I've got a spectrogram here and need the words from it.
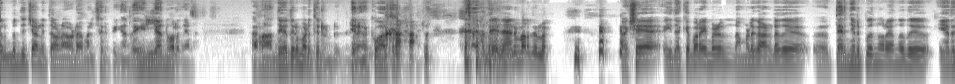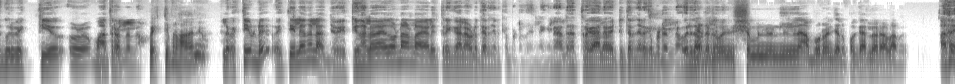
നിർബന്ധിച്ചാണ് ഇത്തവണ അവിടെ മത്സരിപ്പിക്കുന്നത്. അദ്ദേഹം ഇല്ല എന്ന് പറഞ്ഞാണ്. കാരണം അദ്ദേഹത്തിന് മടുത്തിട്ടുണ്ട്. ജനങ്ങൾക്ക് മാത്രം. അതേ ഞാനും പറഞ്ഞുള്ളൂ. പക്ഷേ ഇതൊക്കെ പറയുമ്പോഴും നമ്മൾ കാണേണ്ടത് തെരഞ്ഞെടുപ്പ് എന്ന് പറയുന്നത് ഏതെങ്കിലും ഒരു വ്യക്തി മാത്രമല്ലല്ലോ. വ്യക്തി പ്രാധാന്യം. അല്ല വ്യക്തിയുണ്ട്. വ്യക്തിയില്ല എന്നല്ല അത് വ്യക്തി നല്ലതായതുകൊണ്ടാണല്ലോ അയാൾ ഇത്രയും കാലം അവിടെ തിരഞ്ഞെടുക്കപ്പെട്ടത്. അല്ലെങ്കിൽ അയാൾ എത്ര കാലമായിട്ട് തെരഞ്ഞെടുക്കപ്പെടില്ല ഒരു തവണ അപൂർവം ചെറുപ്പക്കാരിൽ ഒരാളാണ്. അതെ.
